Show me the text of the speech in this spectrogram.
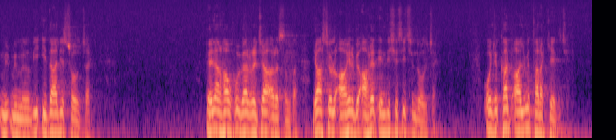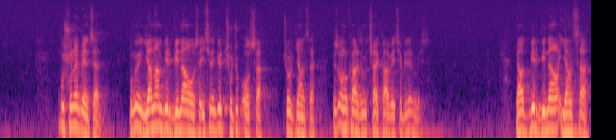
mümin, bir idealist olacak. Belen havfu ve reca arasında. Yasül ahir bir ahiret endişesi içinde olacak. Onun için kalp alimi tarakki edecek. Bu şuna benzer. Bugün yanan bir bina olsa, içinde bir çocuk olsa, çocuk yansa, biz onun karşısında çay kahve içebilir miyiz? Ya bir bina yansa,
